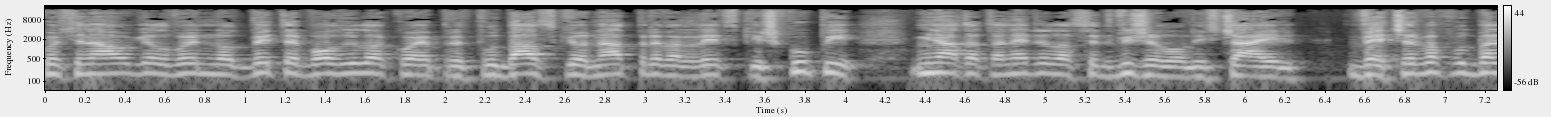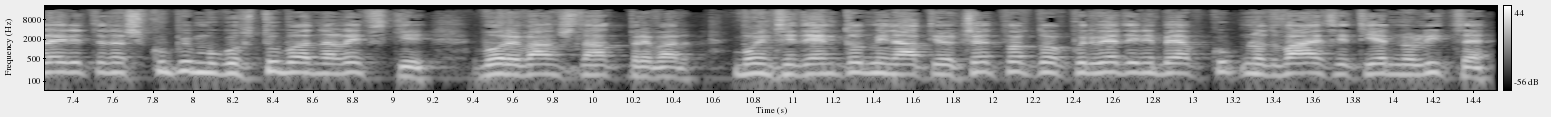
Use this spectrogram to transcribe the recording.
кој се наоѓал во едно од двете возила кое пред фудбалскиот надпревар Левски Шкупи минатата недела се движело низ Чаир. Вечерва фудбалерите на Шкупи му гостуваат на Левски во реванш надпревар. Во инцидентот минатиот четврток приведени беа вкупно 21 лице,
